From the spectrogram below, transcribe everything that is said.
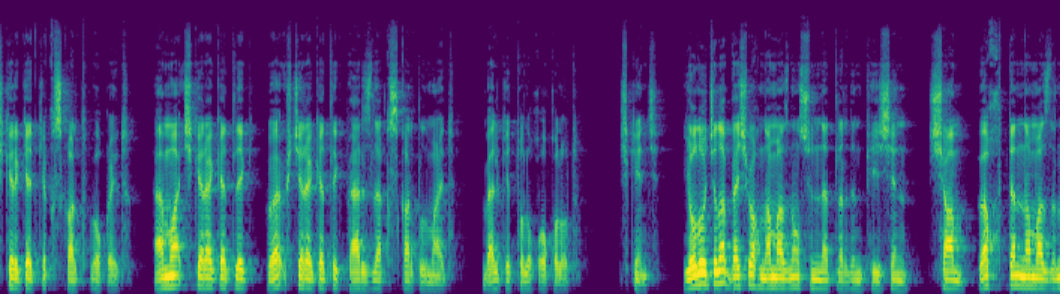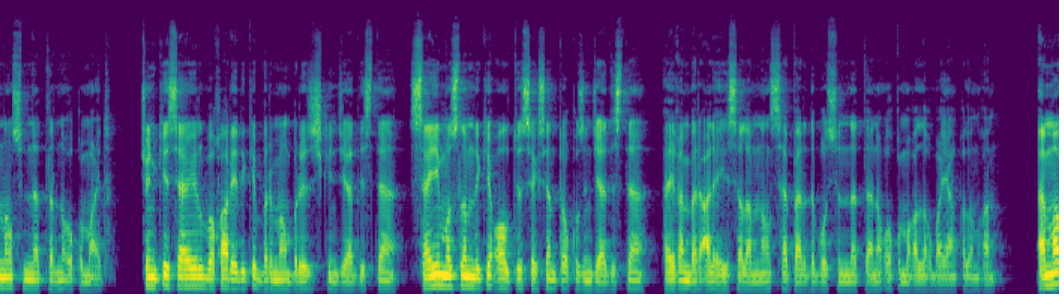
ikki rakatga qisqartib o'qiydi. Ammo ikki rakatlik va uch rakatlik farzlar qisqartilmaydi balki to'liq o'qiladi. Ikkinchi yo'lovchilar besh vaqt namozining sunnatlaridan peshin shom va xubdan namozlarining sunnatlarini o'qimaydi. Chunki sayil buxoriydagi bir ming bir yuz ikkinchi hadisda sayi muslimdagi olti yuz sakson to'qqizinchi hadisda payg'ambar alayhissalomning safarda bu sunnatlarni o'qimaganligi bayon qilingan. Ammo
